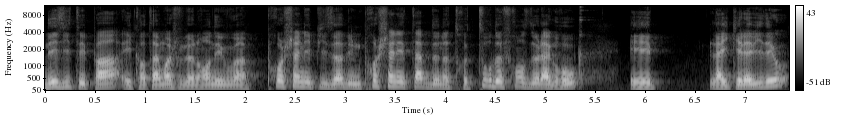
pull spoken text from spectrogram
N'hésitez pas. Et quant à moi, je vous donne rendez-vous à un prochain épisode, une prochaine étape de notre Tour de France de l'agro. Et likez la vidéo.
